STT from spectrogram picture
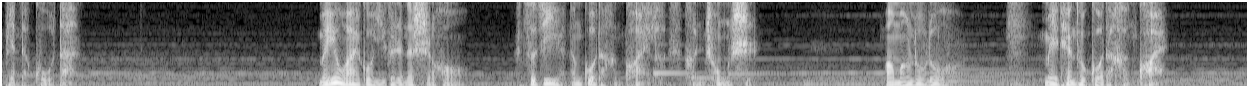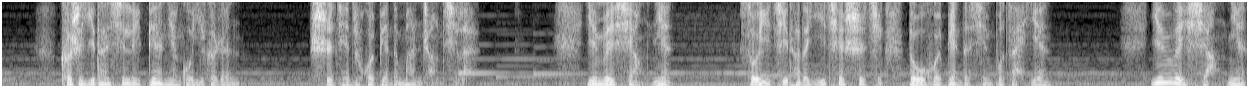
变得孤单。没有爱过一个人的时候，自己也能过得很快乐、很充实。忙忙碌碌，每天都过得很快。可是，一旦心里惦念过一个人，时间就会变得漫长起来，因为想念。所以，其他的一切事情都会变得心不在焉，因为想念，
